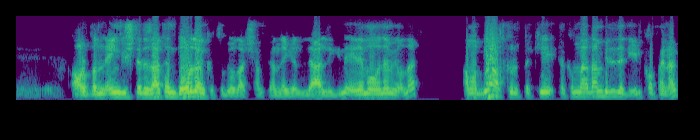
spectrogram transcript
e, Avrupa'nın en güçleri zaten doğrudan katılıyorlar Şampiyonlar Ligi'ne. Eleme oynamıyorlar. Ama bir alt gruptaki takımlardan biri de değil. Kopenhag.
